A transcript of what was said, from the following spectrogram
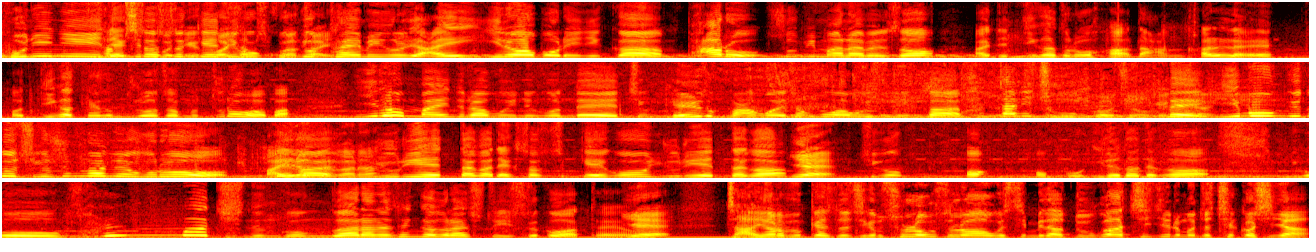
본인이 30분, 넥서스 깨지고 30분 공격 가까이. 타이밍을 아예 잃어버리니까 바로 수비만 하면서 아 이제 네가 들어와 나 안 갈래. 어 네가 계속 들어와서 한번 뚫어봐봐. 이런 마인드를 하고 있는 건데 지금 계속 방어에 성공하고 있으니까 판단이 좋은 거죠. 네 굉장히. 이몽규도 지금 순간적으로 내가? 유리했다가 넥서스 깨고 유리했다가 예. 지금 어 어 뭐 이러다 내가 이거 설마 지는 건가라는 생각을 할 수도 있을 것 같아요. 예. 자, 여러분께서 지금 술렁술렁하고 있습니다. 누가 지지를 먼저 칠 것이냐?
